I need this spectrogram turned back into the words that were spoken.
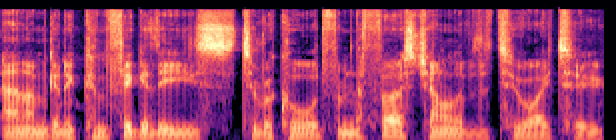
and I'm going to configure these to record from the first channel of the 2i2.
